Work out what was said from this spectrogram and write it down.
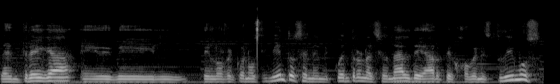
la entrega eh, de, de los reconocimientos en el Encuentro Nacional de Arte Joven. Estuvimos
